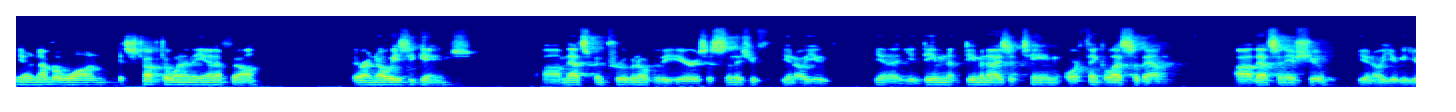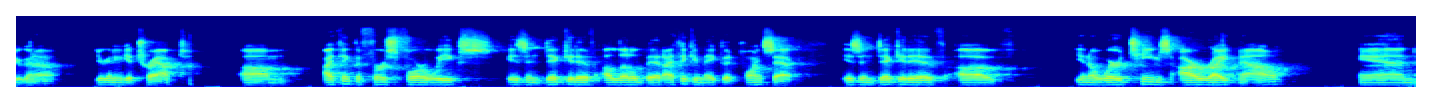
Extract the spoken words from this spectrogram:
you know, number one, it's tough to win in the NFL. There are no easy games. Um, that's been proven over the years. As soon as you you know you you know you demon, demonize a team or think less of them, uh, that's an issue. You know you, you're gonna you're gonna get trapped. Um, I think the first four weeks is indicative a little bit. I think you make good points, Zach. Is indicative of you know where teams are right now, and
